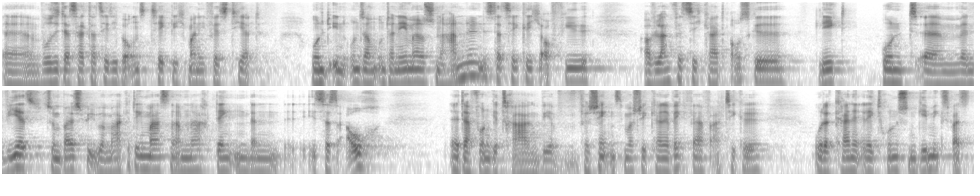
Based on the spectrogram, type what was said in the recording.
wo sich das halt tatsächlich bei uns täglich manifestiert. Und in unserem unternehmerischen Handeln ist tatsächlich auch viel auf Langfristigkeit ausgelegt. Und ähm, wenn wir jetzt zum Beispiel über Marketingmaßnahmen nachdenken, dann ist das auch äh, davon getragen. Wir verschenken zum Beispiel keine Wegwerfartikel oder keine elektronischen Gimmicks, was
